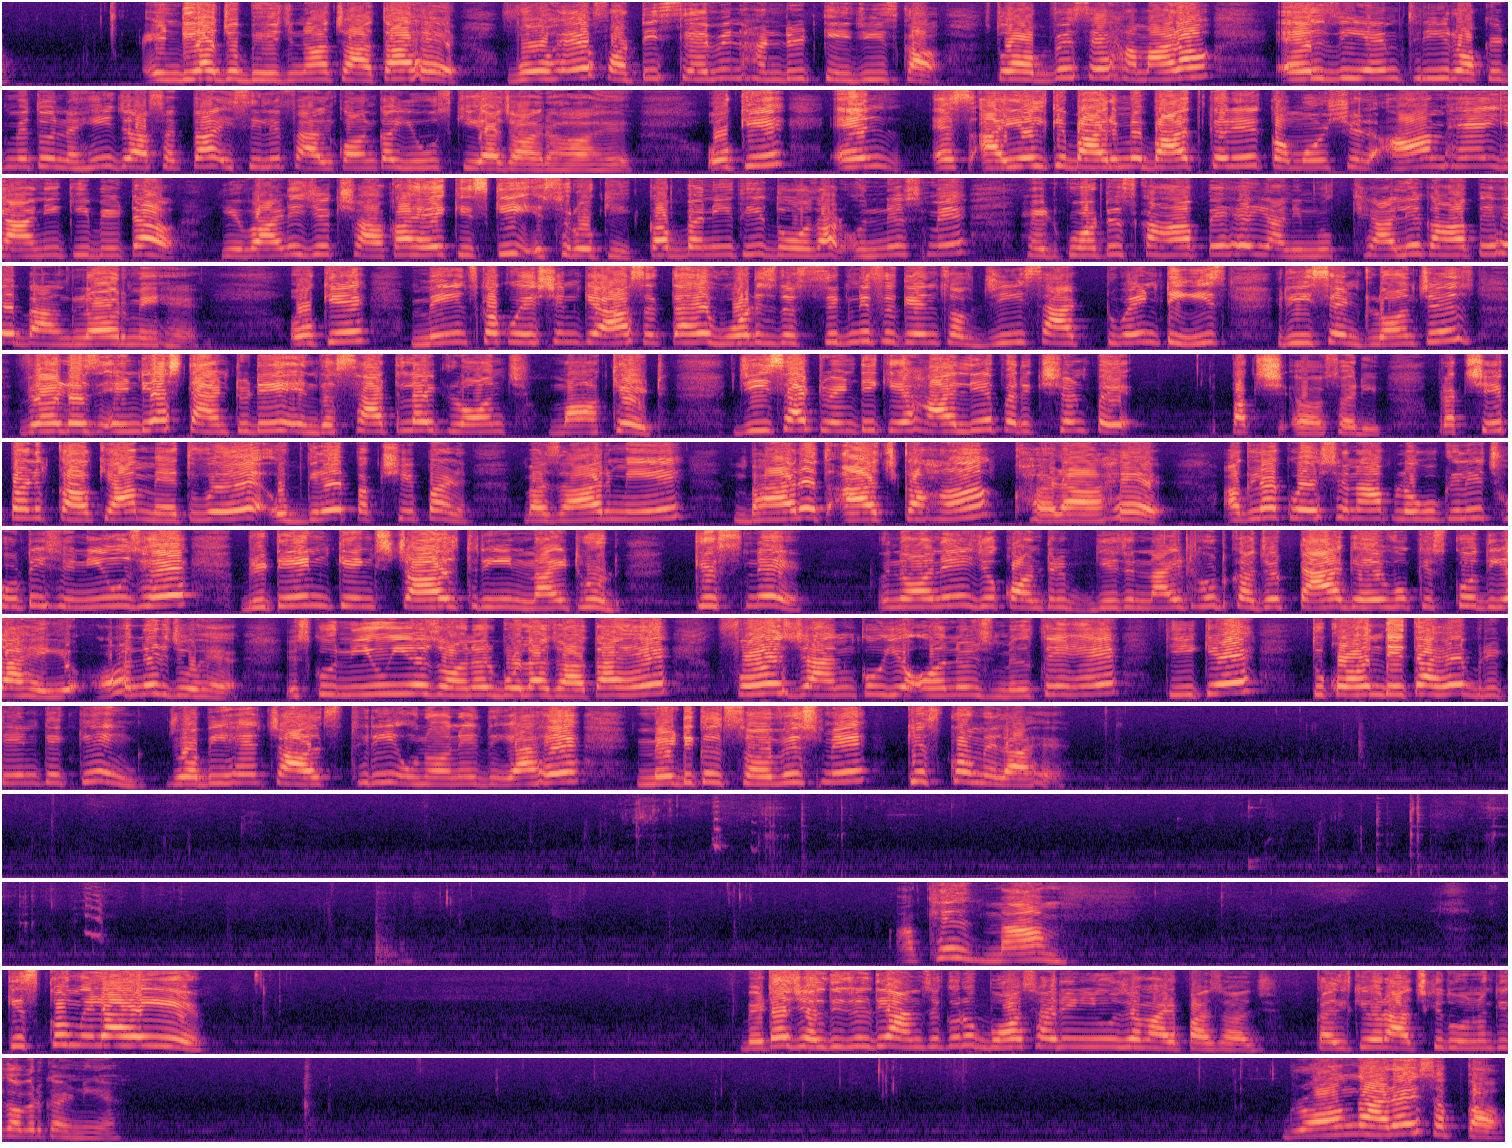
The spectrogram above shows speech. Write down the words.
इंडिया जो भेजना चाहता है, वो है 4700 केजीज का। तो ऑब्वियस है हमारा L V M three rocket में तो नहीं जा सकता, इसीलिए फैलकॉन का यूज़ किया जा रहा है। Okay N S I L के बारे में बात करें कमर्शियल आर्म है, यानी कि बेटा, ये वाणिज्यिक शाखा है किसकी? इसरो की। कब बनी थी? 2019 में। हेडक्वार्टर्स कहाँ पे है? यानी मुख्यालय कहाँ पे है? बैंगलोर में है। ओके मेंस का क्वेश्चन क्या आ सकता है what is the significance of G sat twenty's recent launches where does India stand today in the satellite launch market G sat twenty के हालिया परीक्षण पक्ष सॉरी प्रक्षेपण का क्या महत्व है? उपग्रह प्रक्षेपण बाज़ार में भारत आज कहाँ खड़ा है? अगला क्वेश्चन आप लोगों के लिए छोटी सी न्यूज़ है। Britain kings Charles three knighthood किसने इन्होंने जो कॉन्ट्रीब ये जो नाइटहुड का जो टैग है, वो किसको दिया है? ये ऑनर जो है, इसको न्यू ईयर्स ऑनर बोला जाता है। फ़र्स्ट जैन को ये ऑनर्स मिलते हैं, ठीक है? तो कौन देता है? ब्रिटेन के किंग जो अभी हैं चार्ल्स थ्री उन्होंने दिया है। मेडिकल सर्विस में किसको मिला है? अखिल मैम किसको मिला है ये? बेटा, जल्दी जल्दी आंसर करो। बहुत सारी न्यूज़ है हमारे पास आज। कल की और आज की दोनों की कवर करनी है। रॉन्ग आ रहा है सबका।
